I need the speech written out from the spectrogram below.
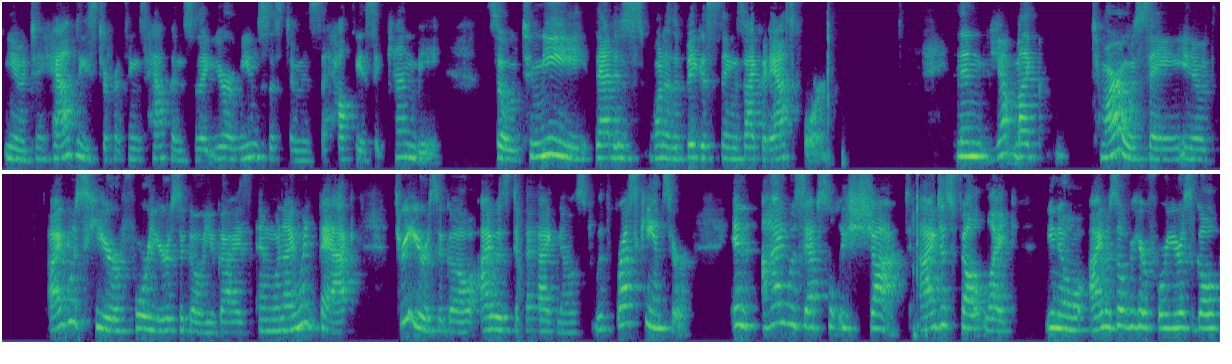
you know, to have these different things happen so that your immune system is the healthiest it can be. So to me, that is one of the biggest things I could ask for. And then, yeah, like Tamara was saying, you know, I was here four years ago, you guys, and when I went back three years ago, I was diagnosed with breast cancer. And I was absolutely shocked. I just felt like, you know, I was over here four years ago.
